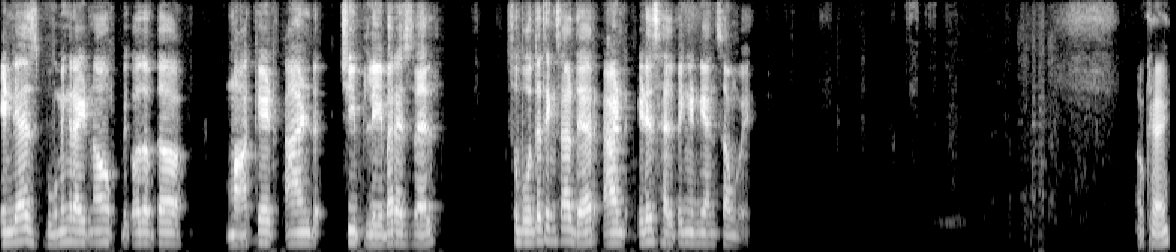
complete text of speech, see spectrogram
india is booming right now because of the market and cheap labor as well. So both the things are there and it is helping India in some way. Okay.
